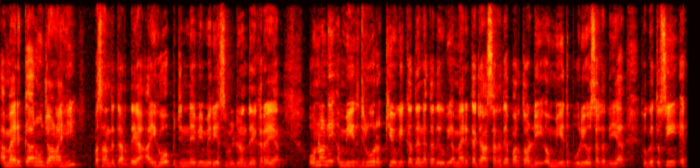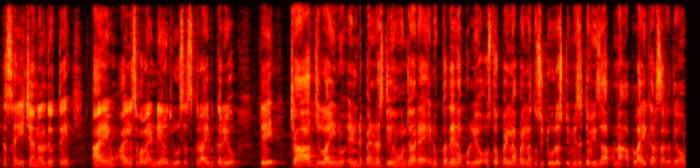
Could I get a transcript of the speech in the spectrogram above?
ਅਮਰੀਕਾ ਨੂੰ ਜਾਣਾ ਹੀ ਪਸੰਦ ਕਰਦੇ ਆ। ਆਈ ਹੋਪ ਜਿੰਨੇ ਵੀ ਮੇਰੀ ਇਸ ਵੀਡੀਓ ਨੂੰ ਦੇਖ ਰਹੇ ਆ, ਉਹਨਾਂ ਨੇ ਉਮੀਦ ਜ਼ਰੂਰ ਰੱਖੀ ਹੋਗੀ ਕਦੇ ਨਾ ਕਦੇ ਉਹ ਵੀ ਅਮਰੀਕਾ ਜਾ ਸਕਦੇ ਆ, ਪਰ ਤੁਹਾਡੀ ਉਮੀਦ ਪੂਰੀ ਹੋ ਸਕਦੀ ਆ, ਕਿਉਂਕਿ ਤੁਸੀਂ ਇੱਕ ਸਹੀ ਚੈਨਲ ਦੇ ਉੱਤੇ ਆਏ ਹੋ। ਆਈਲੈਸ ਵਾਲਾ ਇੰਡੀਆ ਨੂੰ ਜ਼ਰੂਰ ਸਬਸਕ੍ਰਾਈਬ ਕਰਿਓ ਤੇ 4 ਜੁਲਾਈ ਨੂੰ ਇੰਡੀਪੈਂਡੈਂਸ ਡੇ ਹੋਣ ਜਾ ਰਿਹਾ, ਇਹਨੂੰ ਕਦੇ ਨਾ ਭੁੱਲਿਓ। ਉਸ ਤੋਂ ਪਹਿਲਾਂ ਪਹਿਲਾਂ ਤੁਸੀਂ ਟੂਰਿਸਟ ਵਿਜ਼ਿਟ ਵੀਜ਼ਾ ਆਪਣਾ ਅਪਲਾਈ ਕਰ ਸਕਦੇ ਹੋ।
